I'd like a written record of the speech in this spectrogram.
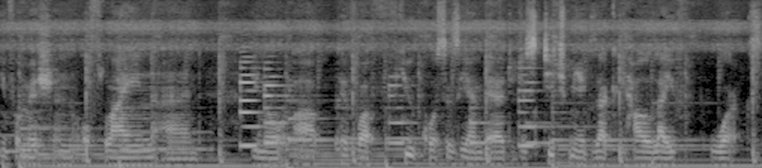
information offline and you know uh, pay for a few courses here and there to just teach me exactly how life works.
